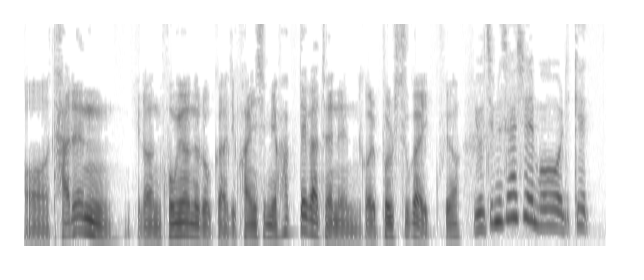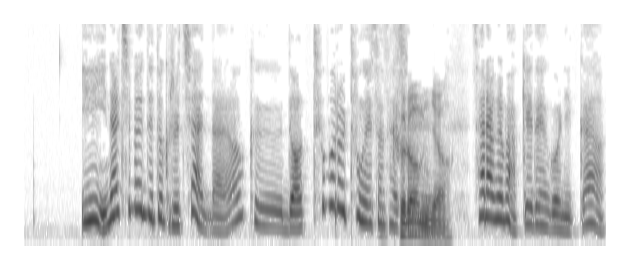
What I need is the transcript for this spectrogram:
어, 다른 이런 공연으로까지 관심이 확대가 되는 걸 볼 수가 있고요. 요즘 사실 뭐 이렇게 이 이날치 밴드도 그렇지 않나요? 그 너튜브를 통해서 사실 그럼요. 사랑을 받게 된 거니까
